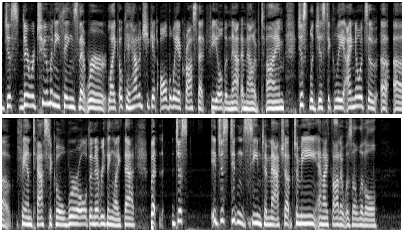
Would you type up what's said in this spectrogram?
just there were too many things that were like okay how did she get all the way across that field in that amount of time just logistically i know it's a, a, a fantastical world and everything like that but just it just didn't seem to match up to me and i thought it was a little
